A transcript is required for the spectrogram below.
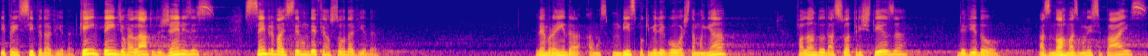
e princípio da vida. Quem entende o relato do Gênesis sempre vai ser um defensor da vida. Lembro ainda um bispo que me ligou esta manhã, falando da sua tristeza devido às normas municipais,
